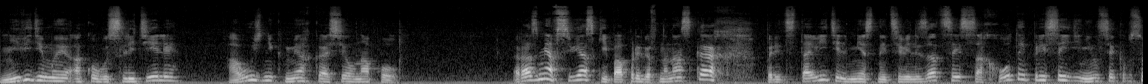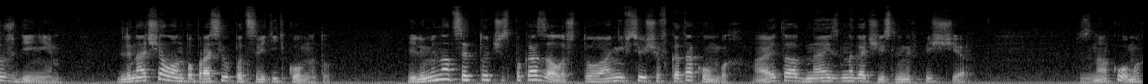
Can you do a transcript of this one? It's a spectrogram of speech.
невидимые оковы слетели, а узник мягко осел на пол. Размяв связки и попрыгав на носках, представитель местной цивилизации с охотой присоединился к обсуждениям. Для начала он попросил подсветить комнату. Иллюминация тотчас показала, что они все еще в катакомбах, а это одна из многочисленных пещер. Знакомых.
